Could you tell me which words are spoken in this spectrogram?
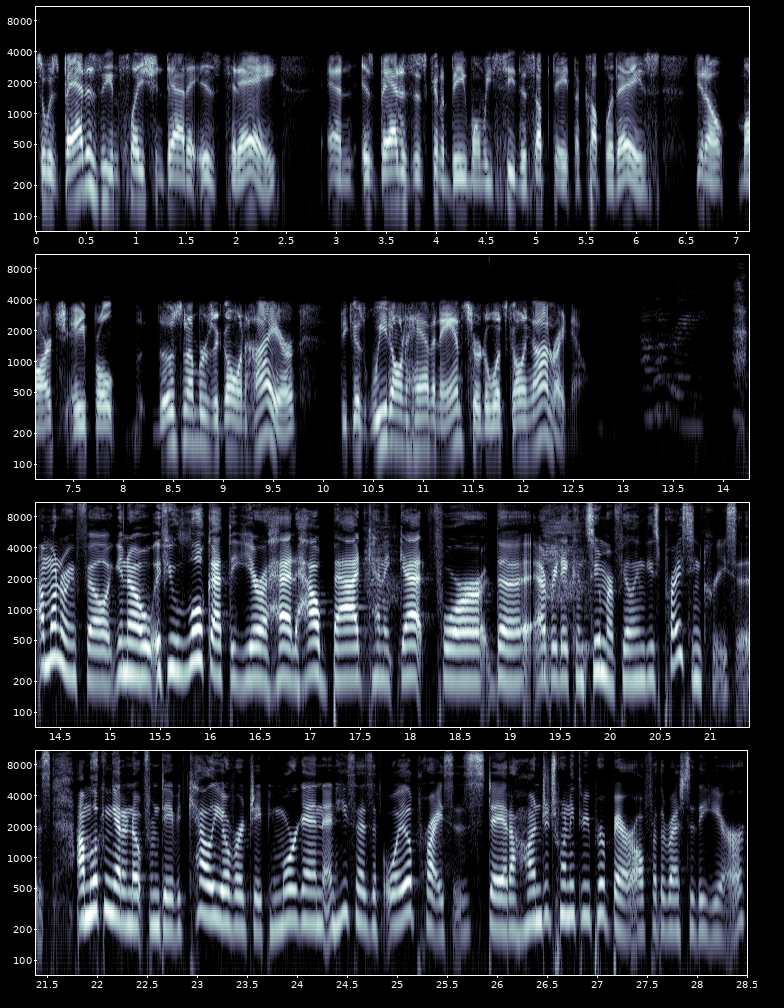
So, as bad as the inflation data is today, and as bad as it's going to be when we see this update in a couple of days, you know, March, April, those numbers are going higher because we don't have an answer to what's going on right now. I'm wondering, Phil, you know, if you look at the year ahead, how bad can it get for the everyday consumer feeling these price increases? I'm looking at a note from David Kelly over at JP Morgan, and he says if oil prices stay at 123 per barrel for the rest of the year,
